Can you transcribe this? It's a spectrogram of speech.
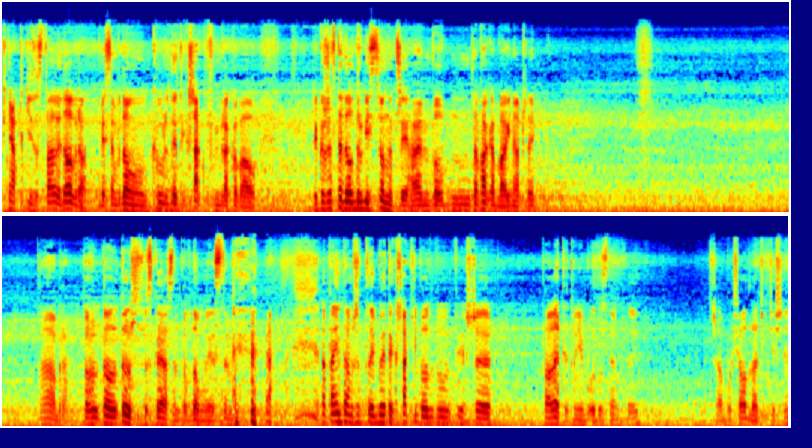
pniaczki zostały, dobra. Jestem w domu, kurde, tych krzaków mi brakowało. Tylko, że wtedy od drugiej strony przyjechałem, bo mm, ta waga była inaczej. Dobra, to, to, to już wszystko jasne, to w domu jestem. A pamiętam, że tutaj były te krzaki, bo jeszcze toalety tu nie było dostępnej. Trzeba było się odlać gdzieś, nie?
